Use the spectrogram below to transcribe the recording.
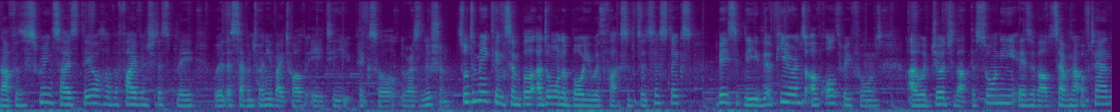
Now for the screen size they all have a 5 inch display with a 720 by 1280 pixel resolution. So to make things simple I don't want to bore you with facts and statistics. Basically the appearance of all three phones I would judge that the Sony is about 7 out of 10,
